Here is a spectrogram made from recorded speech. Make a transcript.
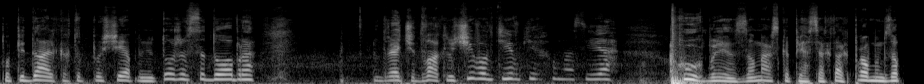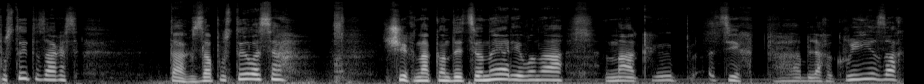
По педальках тут по щепленню теж все добре. До речі, два ключі в автівці у нас є. Фух, блін, замерз капець. Так, пробуємо запустити зараз. Так, запустилася. Чик на кондиціонері, вона на цих бляха круїзах.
